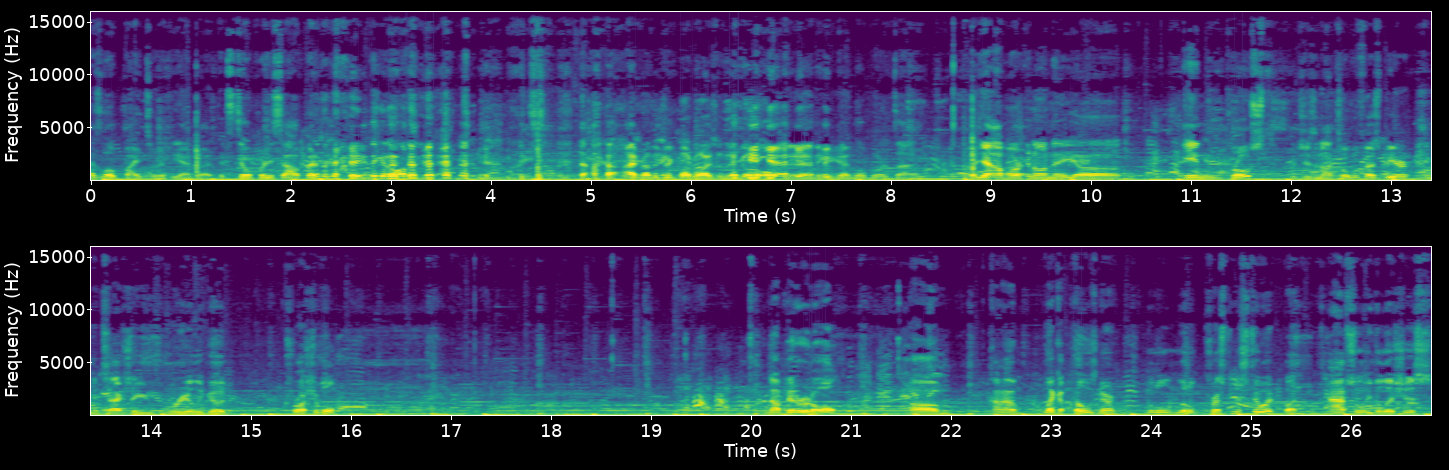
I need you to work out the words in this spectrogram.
Has a little bite to it at the end, but it's still pretty sour. Better than anything at all. I'd rather drink Budweiser than go to Yeah, alternate yeah, ending a again. little more time. But yeah, I'm working on a uh, in Prost, which is an Oktoberfest beer, and it's actually really good, crushable. Not bitter at all. Um, kind of like a pilsner, little little crispness to it, but absolutely delicious.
